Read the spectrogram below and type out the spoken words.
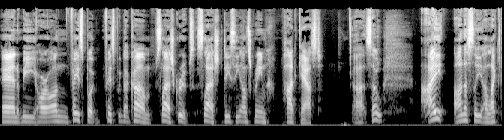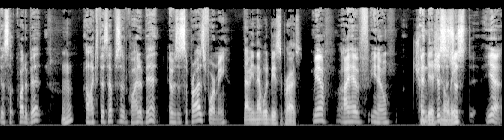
and we are on Facebook, facebook.com slash groups slash DC on screen podcast. Uh, so I honestly, I liked this quite a bit. Mhm. I liked this episode quite a bit. It was a surprise for me. I mean, that would be a surprise. Yeah, I have, you know, and this is Traditionally, just yeah.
